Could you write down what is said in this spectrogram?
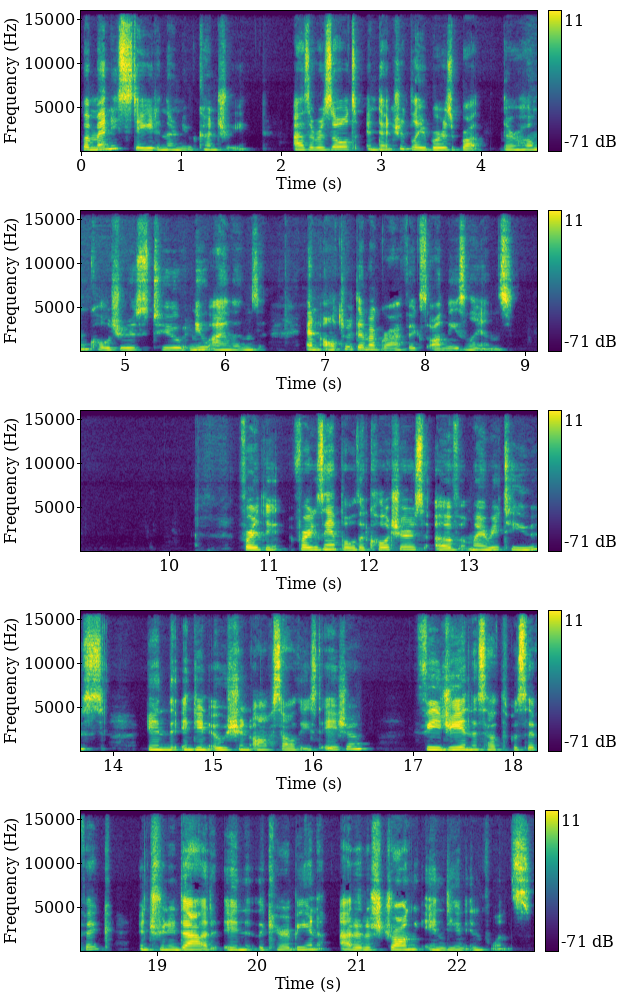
But many stayed in their new country. As a result, indentured laborers brought their home cultures to new islands and altered demographics on these lands. For, the, for example, the cultures of Mauritius in the Indian Ocean off Southeast Asia, Fiji in the South Pacific, and Trinidad in the Caribbean added a strong Indian influence.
